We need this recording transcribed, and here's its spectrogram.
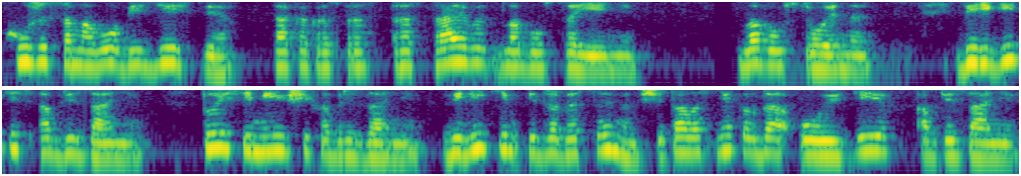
хуже самого бездействия, так как расстраивают благоустроение, благоустроенное. Берегитесь обрезания, то есть имеющих обрезание. Великим и драгоценным считалось некогда у иудеев обрезание,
